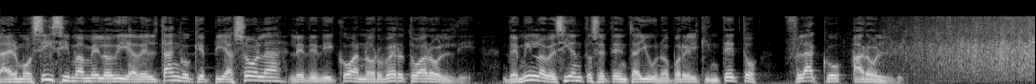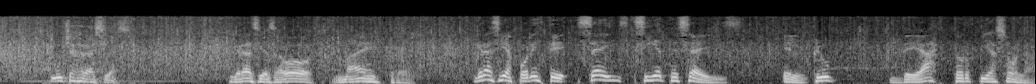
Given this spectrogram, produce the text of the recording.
la hermosísima melodía del tango que Piazzolla le dedicó a Norberto Aroldi, de 1971 por el quinteto Flaco Aroldi. Muchas gracias. Gracias a vos, maestro. Gracias por este 676, el club de Astor Piazzolla.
